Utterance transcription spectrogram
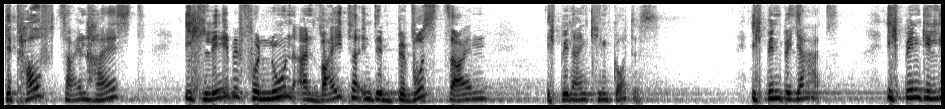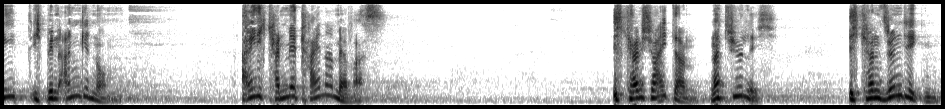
Getauft sein heißt, ich lebe von nun an weiter in dem Bewusstsein, ich bin ein Kind Gottes. Ich bin bejaht. Ich bin geliebt. Ich bin angenommen. Eigentlich kann mir keiner mehr was. Ich kann scheitern, natürlich. Ich kann sündigen,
